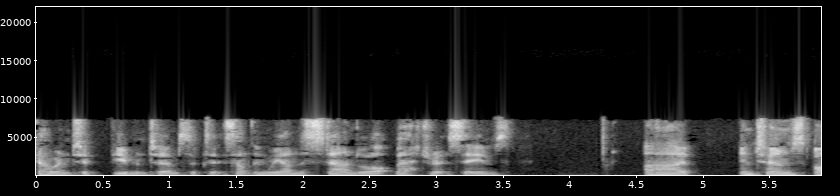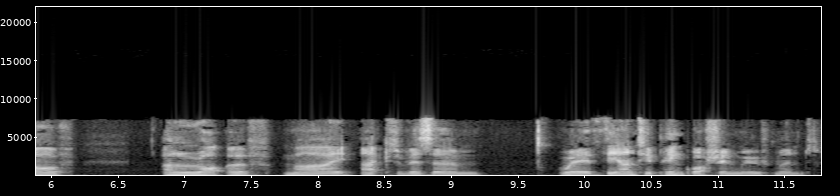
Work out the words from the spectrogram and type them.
go into human terms because it's something we understand a lot better, it seems. Uh, in terms of a lot of my activism with the anti-pinkwashing movement,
